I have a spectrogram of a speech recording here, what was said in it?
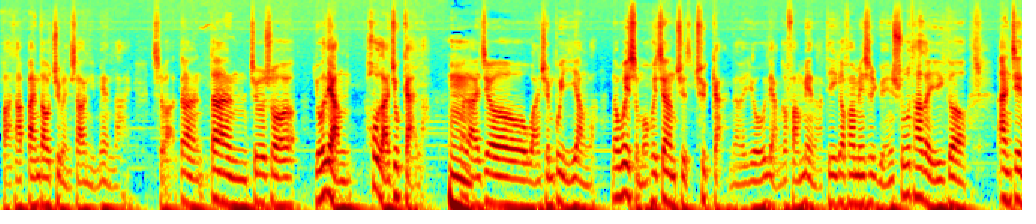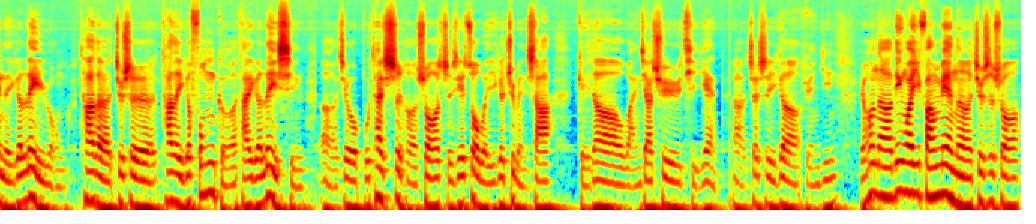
把它搬到剧本杀里面来，是吧？但但就是说有两后来就改了。后嗯来就完全不一样了。那为什么会这样去去改呢？有两个方面啊。第一个方面是原书它的一个案件的一个内容，它的就是它的一个风格，它一个类型，呃，就不太适合说直接作为一个剧本杀给到玩家去体验，呃，这是一个原因。然后呢，另外一方面呢，就是说，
